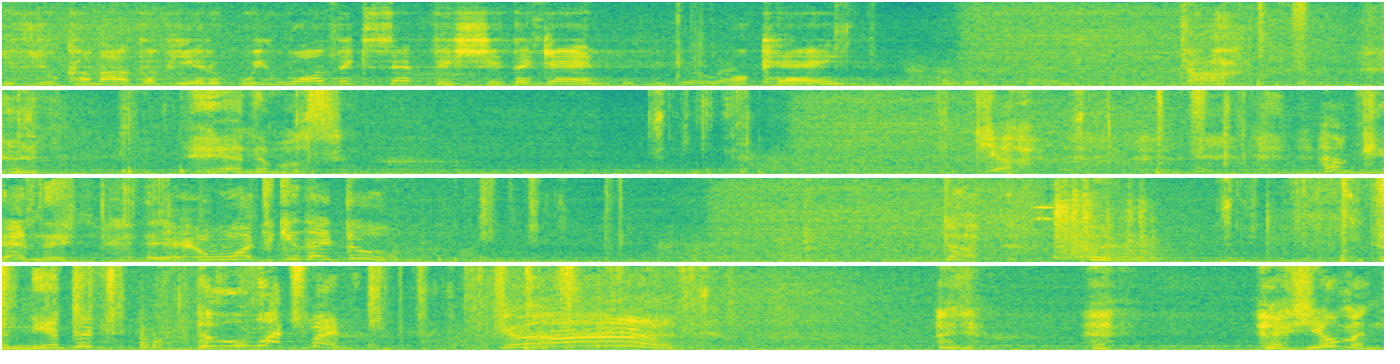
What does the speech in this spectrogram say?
if you come out of here, we won't accept this shit again. Okay? Animals. How can they? Uh, What can I do? A mutant? Watchman! A human?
